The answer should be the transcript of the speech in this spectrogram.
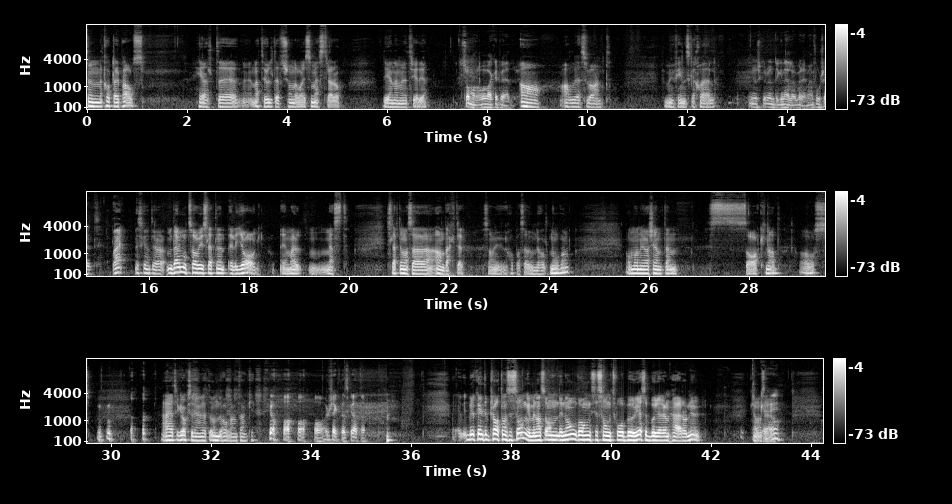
haft en kortare paus. Helt eh, naturligt eftersom det var i semestrar och det ena med det tredje. Sommarlov och vackert väder. Ja, alldeles varmt. För min finska själ. Nu ska du inte gnälla över det, men fortsätt. Nej, det ska jag inte göra. Men däremot så har vi släppt en, eller jag eh, mest, släppt en massa andakter. Som vi hoppas har underhållit någon. Om man nu har känt en saknad av oss. Nej, jag tycker också det är en rätt underhållande tanke. Ja, ursäkta skrattar. Vi brukar inte prata om säsonger, men alltså om det någon gång säsong två börjar så börjar den här och nu. Kan man Okej. säga.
